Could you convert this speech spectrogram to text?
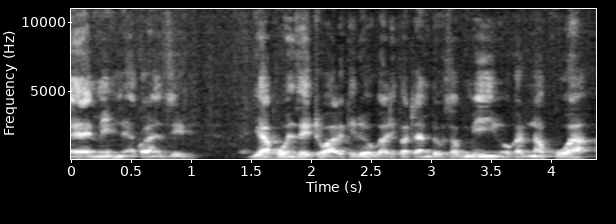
Eh, minne kwa nazidi. Japo wenzetu wale kidogo alipata mbegu, kwa sababu mimi wakati nakuwa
